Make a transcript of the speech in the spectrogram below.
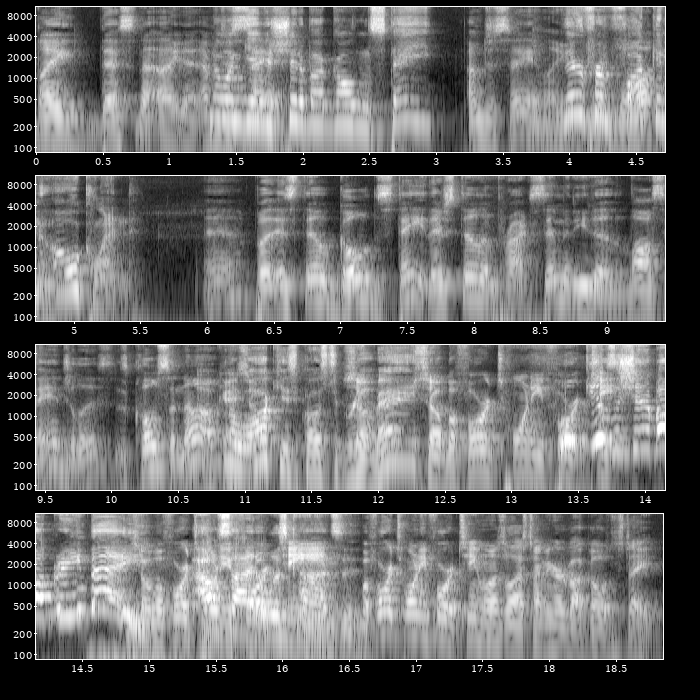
Like that's not like I'm no just one gave saying. a shit about Golden State. I'm just saying like They're it's from Milwaukee. fucking Oakland. Yeah, but it's still Golden State. They're still in proximity to Los Angeles. It's close enough. Okay, so- Milwaukee's close to Green so, Bay. so before Who 2014, gives a shit about Green Bay? so before outside of 2014, Wisconsin, before 2014, when was the last time you heard about Golden State?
